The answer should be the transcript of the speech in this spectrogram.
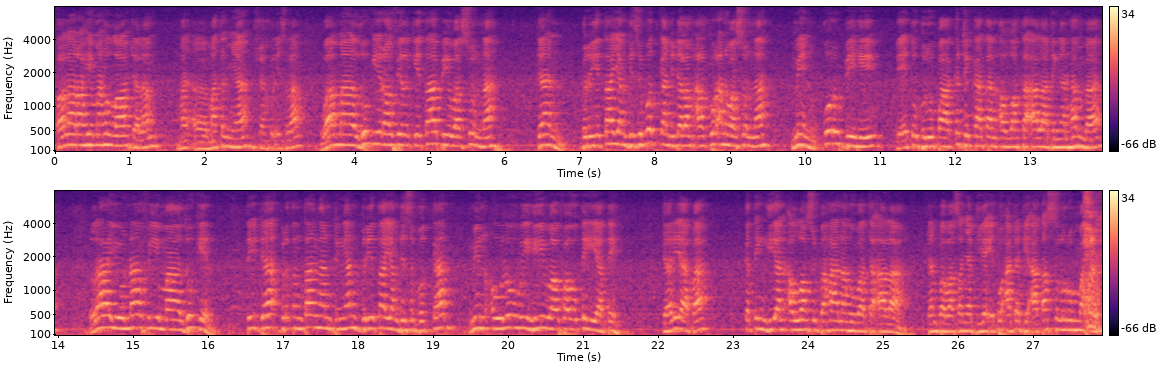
Qala rahimahullah dalam e, matanya Syekhul Islam wa ma dzukira fil kitabi wa sunnah dan berita yang disebutkan di dalam Al-Qur'an wa sunnah min qurbihi yaitu berupa kedekatan Allah taala dengan hamba la yunafi ma dzukir tidak bertentangan dengan berita yang disebutkan min uluwihi wa fauqiyatih dari apa ketinggian Allah Subhanahu wa taala dan bahwasanya dia itu ada di atas seluruh makhluk.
